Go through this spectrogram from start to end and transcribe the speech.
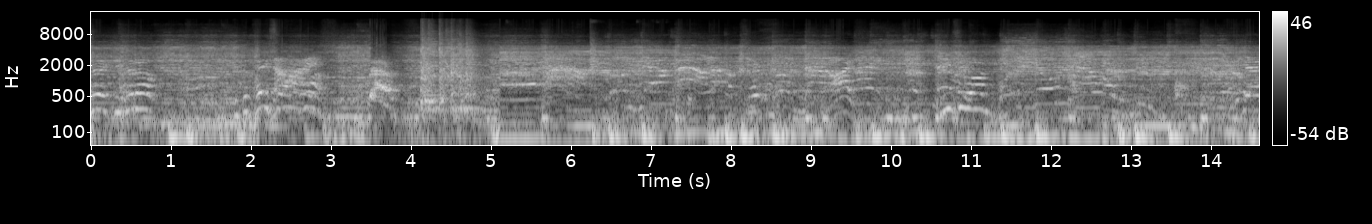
good. Keep it up. Keep the pace nice. up. Easy one. Okay.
